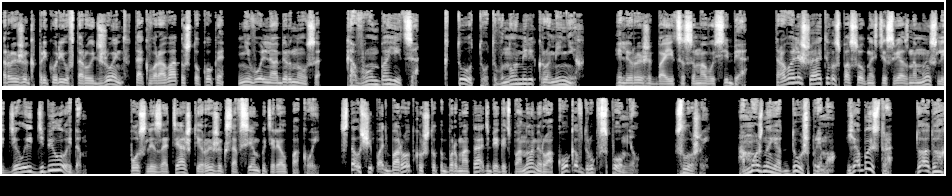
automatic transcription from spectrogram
Рыжик прикурил второй джойнт так воровато, что Кока невольно обернулся. Кого он боится? Кто тут в номере, кроме них? Или Рыжик боится самого себя? Трава лишает его способности связно мыслить, делает дебилоидом. После затяжки Рыжик совсем потерял покой. Стал щипать бородку, что-то бормотать, бегать по номеру, а Кока вдруг вспомнил. «Слушай, а можно я душ приму? Я быстро». «Да-да,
